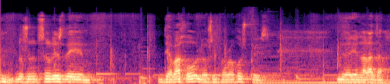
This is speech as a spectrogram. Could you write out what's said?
los sensores de, de abajo, los infrarrojos, pues me darían la lata.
